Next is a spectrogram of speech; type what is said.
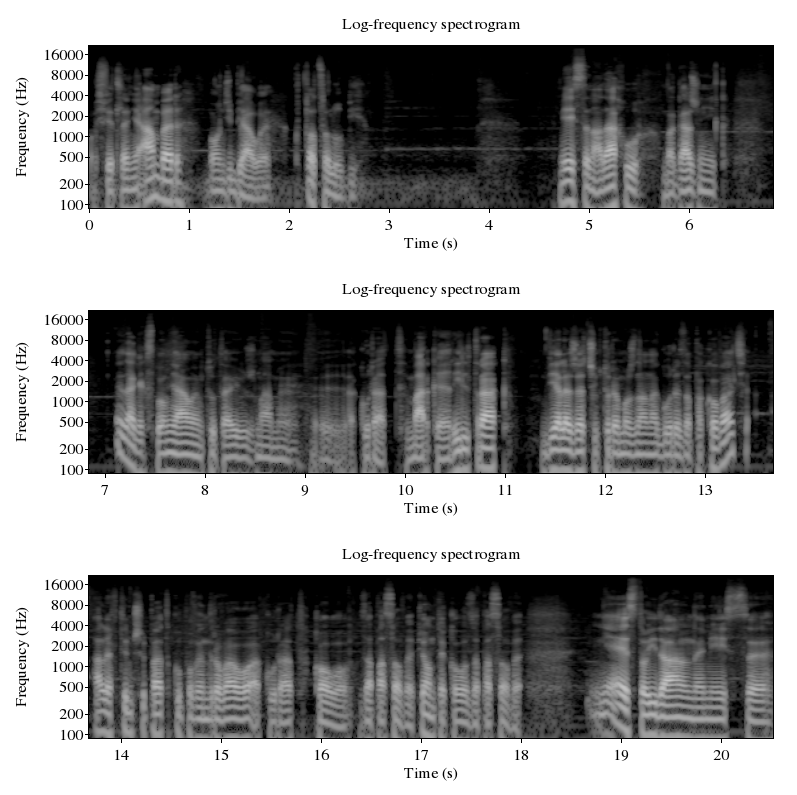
oświetlenie amber bądź białe. Kto co lubi. Miejsce na dachu, bagażnik. No i tak jak wspomniałem, tutaj już mamy y, akurat markę Real Track. Wiele rzeczy, które można na górę zapakować, ale w tym przypadku powędrowało akurat koło zapasowe, piąte koło zapasowe. Nie jest to idealne miejsce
